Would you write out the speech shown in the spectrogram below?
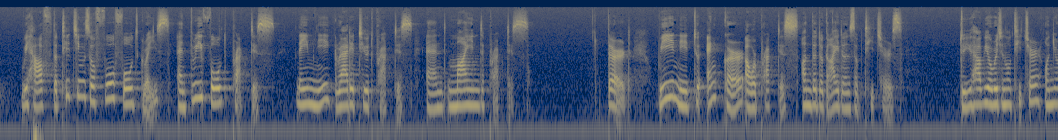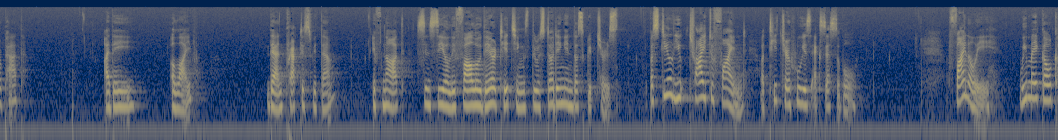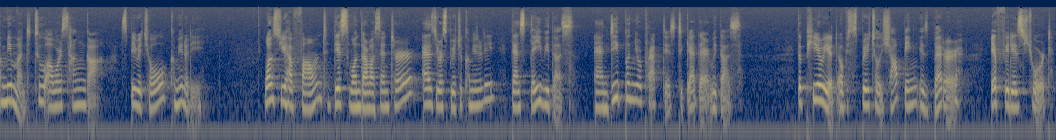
we have the teachings of fourfold grace and threefold practice, namely gratitude practice and mind practice. Third, we need to anchor our practice under the guidance of teachers. Do you have your original teacher on your path? Are they alive? Then practice with them. If not, sincerely follow their teachings through studying in the scriptures. But still, you try to find a teacher who is accessible. Finally, we make our commitment to our Sangha, spiritual community. Once you have found this Won Dharma Center as your spiritual community, then stay with us and deepen your practice together with us. The period of spiritual shopping is better if it is short,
